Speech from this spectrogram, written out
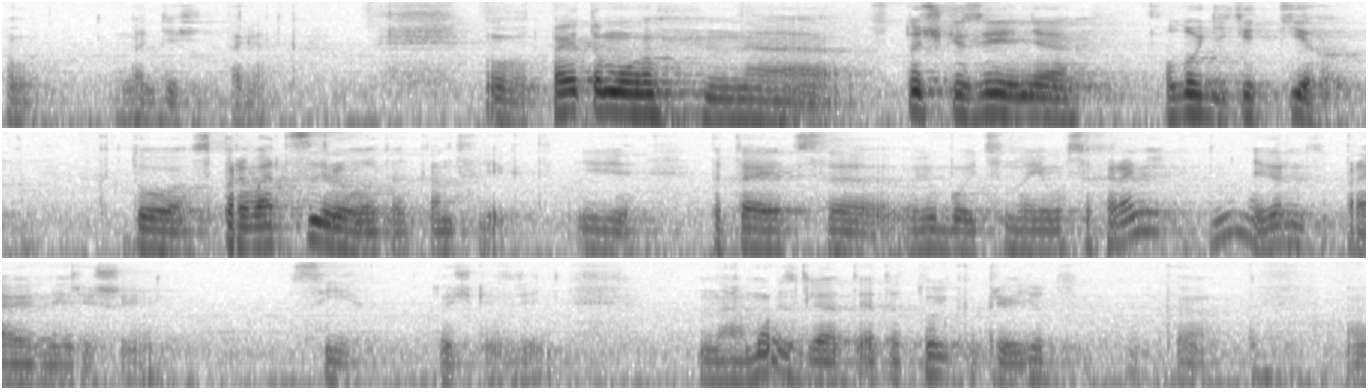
Вот, на 10 порядков. Вот, поэтому с точки зрения логики тех, кто спровоцировал этот конфликт и пытается любой ценой его сохранить, ну, наверное, это правильное решение с их точки зрения. На мой взгляд, это только приведет к э,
